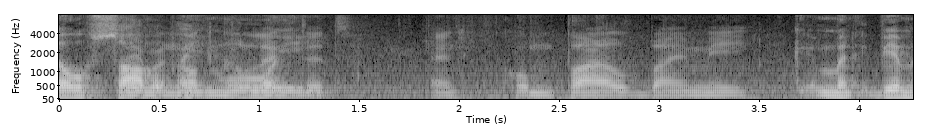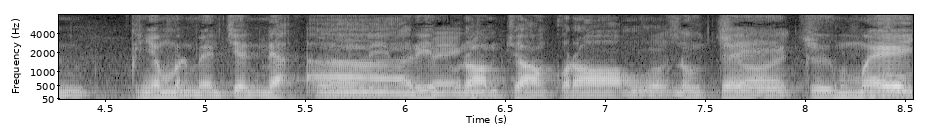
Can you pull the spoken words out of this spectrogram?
ទោសស21 and compiled by me មិនវាមិនខ្ញុំមិនមែនជាអ្នករៀបចំចងក្រងនោះទេគឺម៉េង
